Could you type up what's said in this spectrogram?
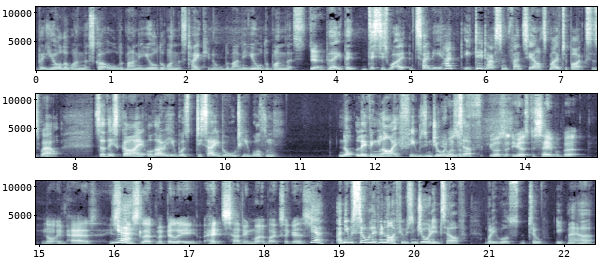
but you're the one that's got all the money. You're the one that's taking all the money. You're the one that's Yeah. They, they, this is what I, saying. He had he did have some fancy ass motorbikes as well. So this guy, although he was disabled, he wasn't not living life. He was enjoying wasn't. himself. He was. He was disabled, but not impaired. He's, Yeah. He still had mobility, hence having motorbikes, I guess. Yeah, and he was still living life. He was enjoying himself. Well, he was until he'd met her.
